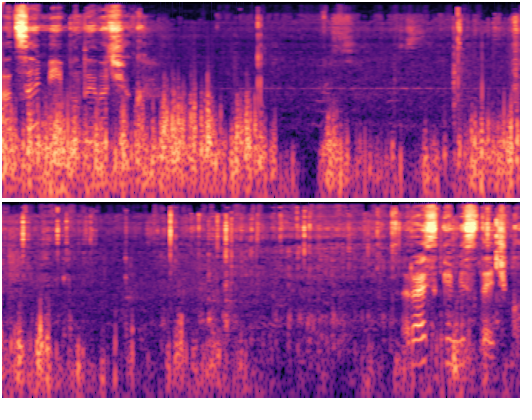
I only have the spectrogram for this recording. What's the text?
А це мій будиночок. Райське містечко.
